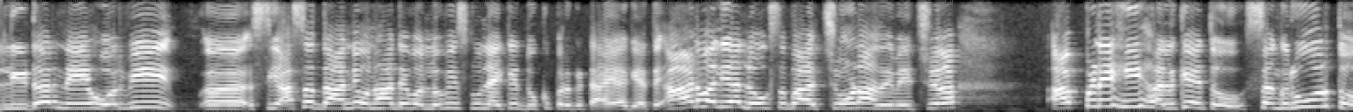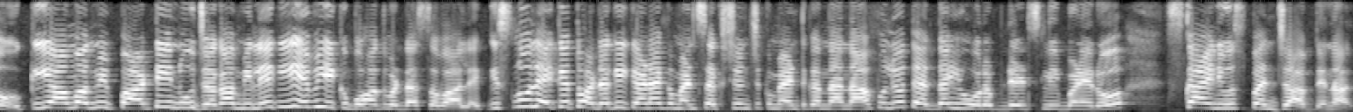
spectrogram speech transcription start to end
ਲੀਡਰ ਨੇ ਹੋਰ ਵੀ ਅ, ਸਿਆਸਤਦਾਨ ਨੇ ਉਹਨਾਂ ਦੇ ਵੱਲੋਂ ਵੀ ਇਸ ਨੂੰ ਲੈ ਕੇ ਦੁੱਖ ਪ੍ਰਗਟਾਇਆ ਗਿਆ। ਤੇ ਆਉਣ ਵਾਲੀਆਂ ਲੋਕ ਸਭਾ ਚੋਣਾਂ ਦੇ ਵਿੱਚ ਆਪਣੇ ਹੀ ਹਲਕੇ ਤੋਂ, ਸੰਗਰੂਰ ਤੋਂ ਕੀ ਆਮ ਆਦਮੀ ਪਾਰਟੀ ਨੂੰ ਜਗ੍ਹਾ ਮਿਲੇਗੀ? ਇਹ ਵੀ ਇੱਕ ਬਹੁਤ ਵੱਡਾ ਸਵਾਲ ਹੈ। ਕਿਸ ਨੂੰ ਲੈ ਕੇ ਤੁਹਾਡਾ ਕੀ ਕਹਿਣਾ ਹੈ? ਕਮੈਂਟ ਸੈਕਸ਼ਨ 'ਚ ਕਮੈਂਟ ਕਰਨਾ ਨਾ ਭੁੱਲਿਓ ਤੇ ਇਦਾਂ ਹੀ ਹੋਰ ਅਪਡੇਟਸ ਲਈ ਬਣੇ ਰਹੋ। ਸਕਾਈ ਨਿਊਜ਼ ਪੰਜਾਬ ਦੇ ਨਾਲ।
